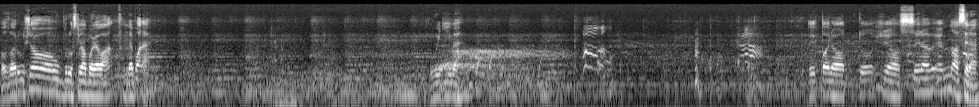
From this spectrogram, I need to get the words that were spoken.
Pozor už jo, budu s nima bojovat, nebo ne? Uvidíme. Vypadá to, že asi nevím, no asi ne.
